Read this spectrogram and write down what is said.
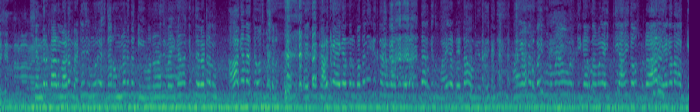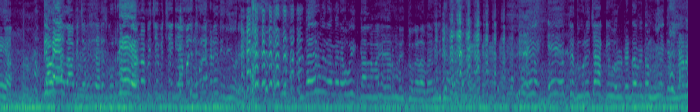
ਮੂਰੇ ਸਿੰਦਰਪਾਲ ਮੈਡਮ। ਬੈਠੇ ਸੀ ਮੂਰੇ ਚਲ ਉਹਨਾਂ ਨੇ ਤਾਂ ਕੀ ਬੋਲਣਾ ਸੀ? ਬਾਈ ਕਹਿੰਦਾ ਕਿੱਥੇ ਬੈਠਾ ਨੂੰ ਆ ਕਹਿੰਦਾ ਇੱਥੇ ਹਸਪੀਟਲ ਇੱਥੇ ਖੜ ਕੇ ਆਏਗਾ ਤੈਨੂੰ ਪਤਾ ਨਹੀਂ ਕਿੱਥੇ ਨੂੰ ਗਿਆ ਬੇਟਾ ਧਰ ਕੇ ਤੂੰ ਬਹਿ ਟੇਢਾ ਹੋ ਗਿਆ ਤੇ ਮੈਂ ਕਿਹਾ ਫਿਰ ਬਾਈ ਹੁਣ ਮੈਂ ਹੋਰ ਕੀ ਕਰਦਾ? ਮੈਂ ਕਿਹਾ ਇੱਥੇ ਆਹੀ ਤਾਂ ਹਸਪੀਟਲ ਆ ਨਹੀਂ ਹੈ ਕਹਿੰਦਾ ਅੱਗੇ ਆ। ਤੇ ਮੈਂ ਲਾ ਪਿੱਛੇ ਪਿੱਛੇ ਸਾਡੇ ਸਕੂਟਰ ਤੇ ਮੈਂ ਪਿੱਛੇ ਪਿੱਛੇ ਗਿਆ ਭਾਈ ਮੂਰੇ ਖੜੇ ਦੀਦੀ ਹੋਰੇ। ਫੇਰ ਮੇਰੇ ਮੇਰੇ ਉਹੀ ਗੱਲ ਮੈਂ ਕਿਹਾ ਯਾਰ ਹੁਣ ਇੱਥੋਂ ਗਾਲਾਂ ਪੈਣਗੀਆਂ। ਇਹ ਇਹ ਉੱਥੇ ਦੂਰੇ ਝਾਕ ਕੇ ਹੋਰ ਟੇਢਾ ਬੇਟਾ ਮੂਹੇ ਕਰੀ ਜਾਣ।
